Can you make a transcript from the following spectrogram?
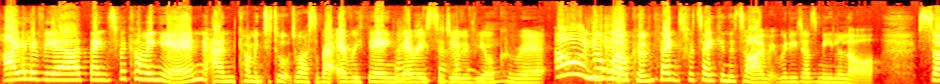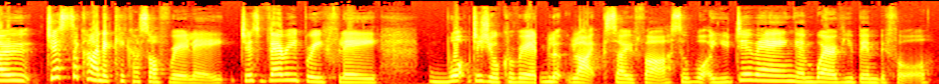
Hi, Olivia. Thanks for coming in and coming to talk to us about everything Thank there is to do with your me. career. Oh, you're welcome. Thanks for taking the time. It really does mean a lot. So, just to kind of kick us off, really, just very briefly, what does your career look like so far? So, what are you doing and where have you been before?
